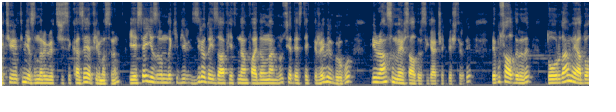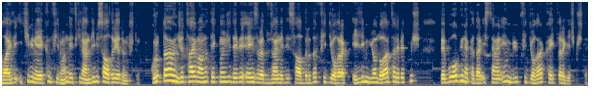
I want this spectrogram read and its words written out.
IT yönetim yazılımları üreticisi Kaseya firmasının BSA yazılımındaki bir zero day zafiyetinden faydalanan Rusya destekli Revil grubu bir ransomware saldırısı gerçekleştirdi. Ve bu saldırı doğrudan veya dolaylı 2000'e yakın firmanın etkilendiği bir saldırıya dönüştü. Grup daha önce Tayvanlı teknoloji devi Azer'a düzenlediği saldırıda fidye olarak 50 milyon dolar talep etmiş ve bu o güne kadar istenen en büyük fidye olarak kayıtlara geçmişti.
